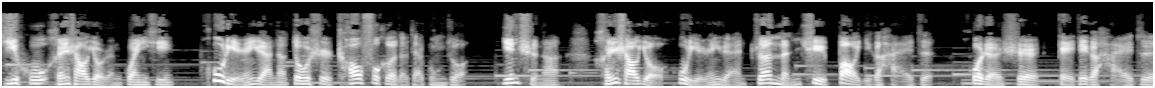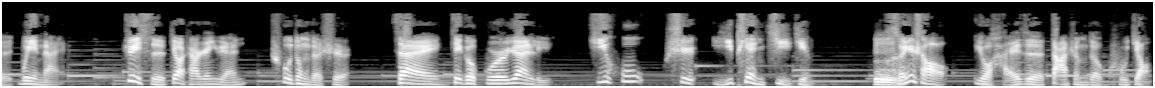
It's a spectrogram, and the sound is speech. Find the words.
几乎很少有人关心。护理人员呢都是超负荷的在工作，因此呢，很少有护理人员专门去抱一个孩子，或者是给这个孩子喂奶。最使调查人员触动的是，在这个孤儿院里几乎。是一片寂静，嗯，很少有孩子大声的哭叫，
